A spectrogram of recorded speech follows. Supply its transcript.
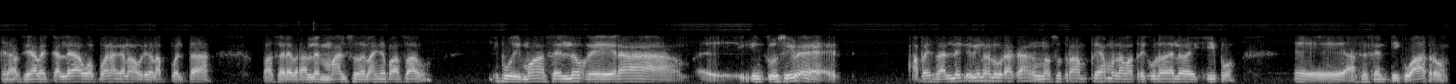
Gracias al alcalde de Agua Buena que nos abrió las puertas para celebrarlo en marzo del año pasado y pudimos hacer lo que era, eh, inclusive a pesar de que vino el huracán, nosotros ampliamos la matrícula de los equipos eh, a 64.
